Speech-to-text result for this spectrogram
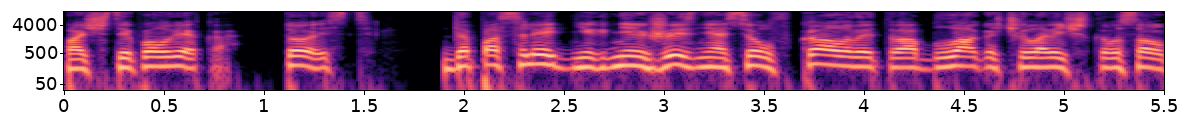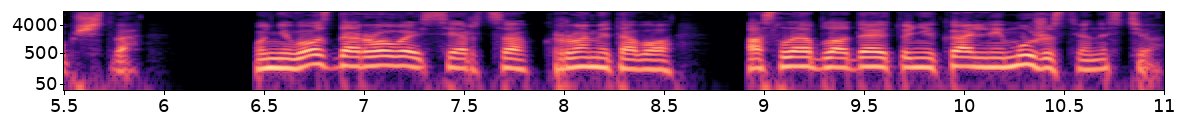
почти полвека. То есть до последних дней жизни осел вкалывает во благо человеческого сообщества. У него здоровое сердце. Кроме того, ослы обладают уникальной мужественностью.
